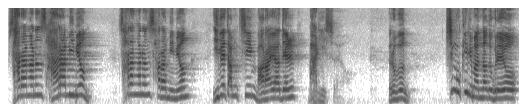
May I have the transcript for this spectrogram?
사랑하는 사람이면 사랑하는 사람이면 입에 담지 말아야 될 말이 있어요. 여러분, 친구끼리 만나도 그래요.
